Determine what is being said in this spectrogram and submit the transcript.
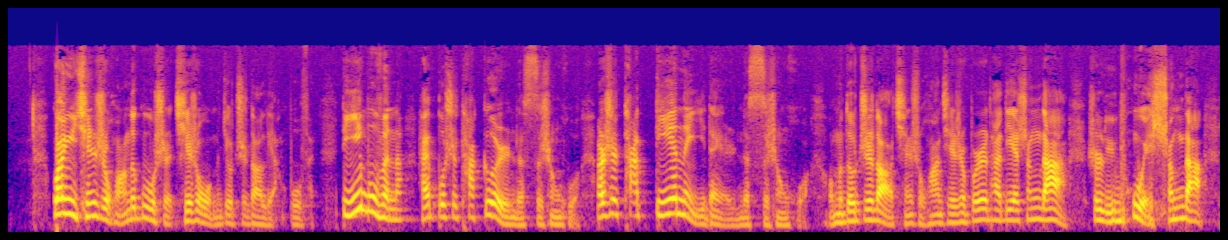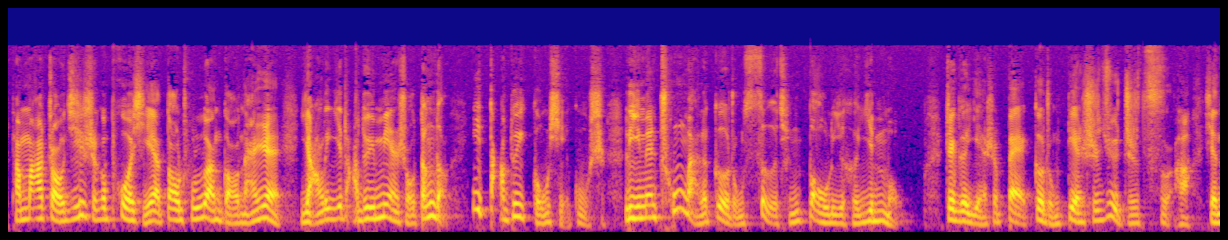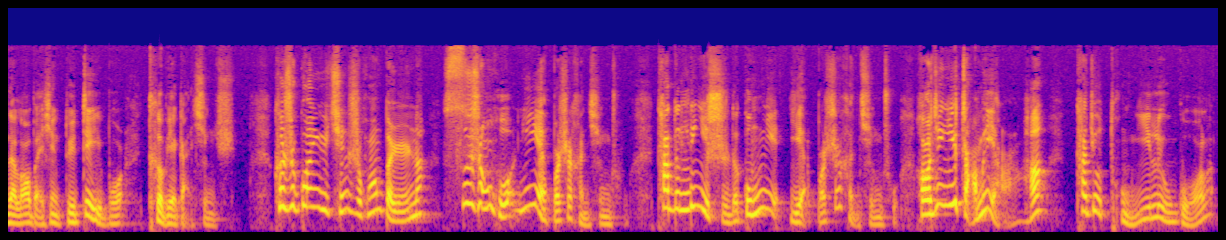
关于秦始皇的故事，其实我们就知道两部分。第一部分呢，还不是他个人的私生活，而是他爹那一代人的私生活。我们都知道，秦始皇其实不是他爹生的，是吕不韦生的。他妈赵姬是个破鞋，到处乱搞男人，养了一大堆面首等等，一大堆狗血故事，里面充满了各种色情、暴力和阴谋。这个也是拜各种电视剧之赐啊！现在老百姓对这一波特别感兴趣。可是关于秦始皇本人呢，私生活你也不是很清楚，他的历史的功业也不是很清楚，好像一眨巴眼儿啊，他就统一六国了，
